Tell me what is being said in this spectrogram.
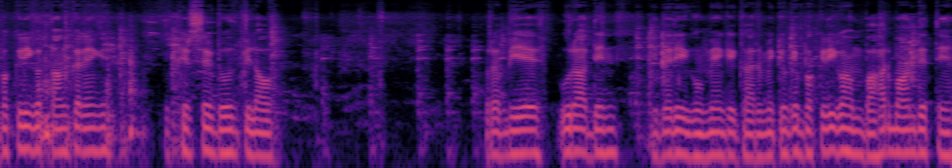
بکری کو تنگ کریں گے، تو پھر سے دودھ پلاؤ۔ اور اب یہ پورا دن ادھر ہی گھومیں گے گھر میں، کیونکہ بکری کو ہم باہر باندھ دیتے ہیں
